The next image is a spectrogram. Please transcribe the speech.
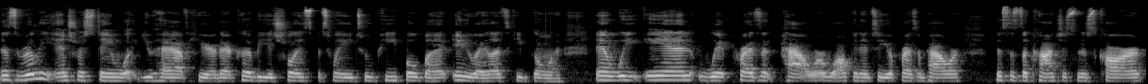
it's really interesting what you have here. There could be a choice between two people, but anyway, let's keep going. And we end with present power, walking into your present power. This is the consciousness card.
